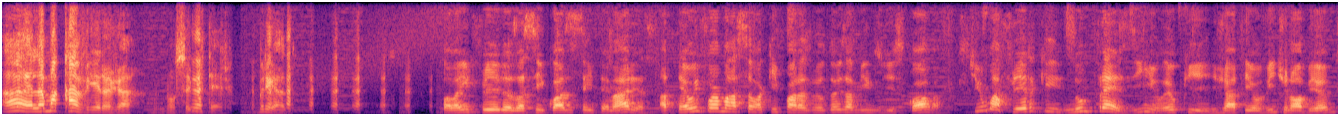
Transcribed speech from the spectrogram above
Ah, ela é uma caveira já no cemitério. Obrigado. Falar em freiras assim quase centenárias, até uma informação aqui para os meus dois amigos de escola, tinha uma freira que no prézinho, eu que já tenho 29 anos,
